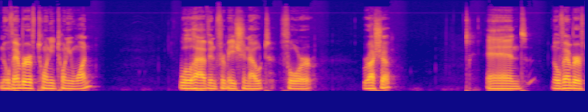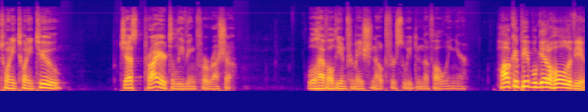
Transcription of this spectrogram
November of 2021 we'll have information out for Russia. And November of 2022, just prior to leaving for Russia, we'll have all the information out for Sweden the following year. How can people get a hold of you?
